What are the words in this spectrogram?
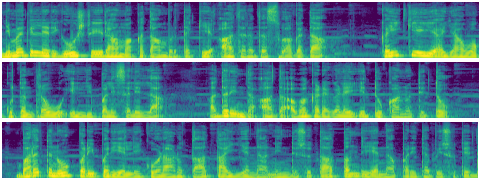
ನಿಮಗೆಲ್ಲರಿಗೂ ಶ್ರೀರಾಮ ಕಥಾಮೃತಕ್ಕೆ ಆಧಾರದ ಸ್ವಾಗತ. ಕೈಕೇಯಿಯ ಯಾವ ಕುತಂತ್ರವೂ ಇಲ್ಲಿ ಫಲಿಸಲಿಲ್ಲ. ಅದರಿಂದ ಆದ ಅವಘಡಗಳೇ ಎದ್ದು ಕಾಣುತ್ತಿತ್ತು. ಭರತನು ಪರಿಪರಿಯಲ್ಲಿ ಗೋಳಾಡುತ್ತಾ ತಾಯಿಯನ್ನ ನಿಂದಿಸುತ್ತಾ ತಂದೆಯನ್ನ ಪರಿತಪಿಸುತ್ತಿದ್ದ.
